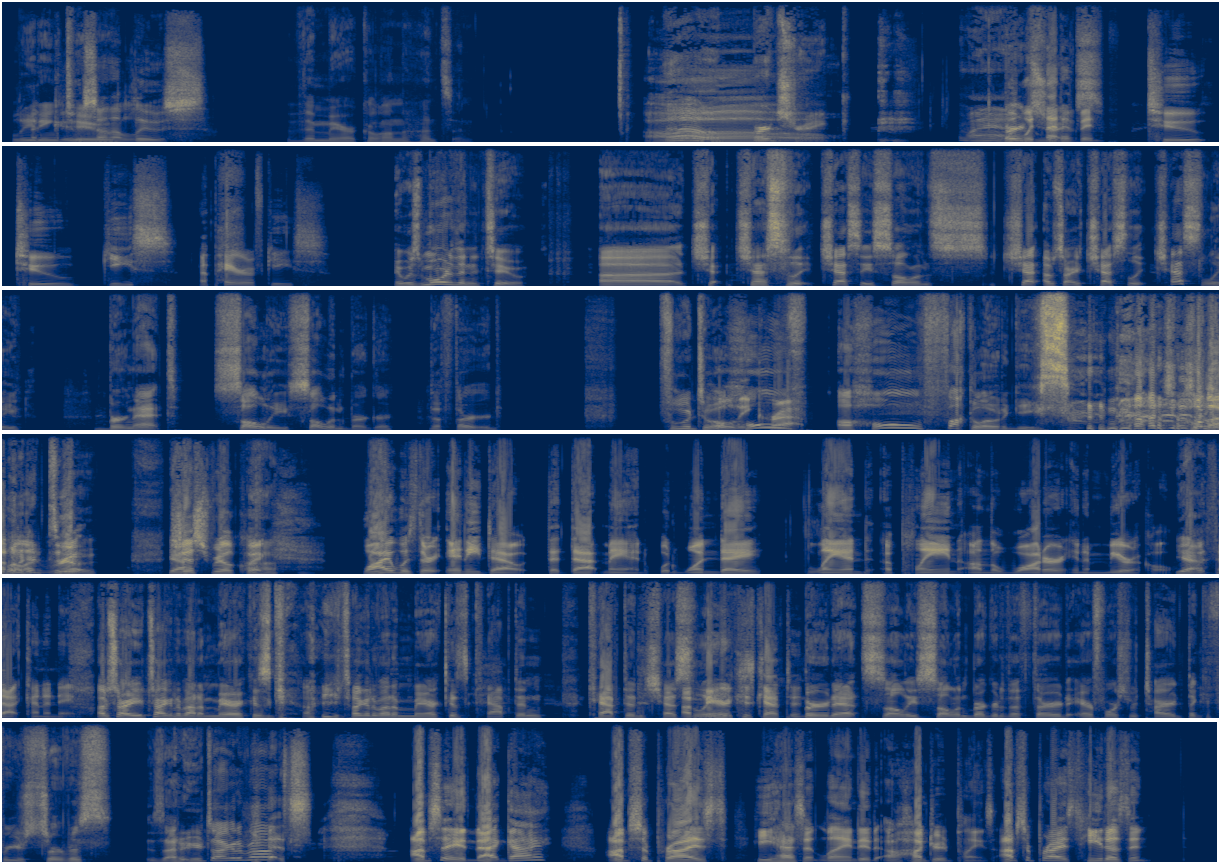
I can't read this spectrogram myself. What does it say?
leading A goose to on the loose. The miracle on the Hudson Oh, bird strike. Wow. But wouldn't that have been strikes. two two geese? A pair of geese? It was more than a two. Uh, Ch- Chesley, Chesley Sullins, Ch- I'm sorry, Chesley, Chesley Burnett Sully Sullenberger the third flew into a Holy whole crap. a whole fuckload of geese. Not just Hold on, one hold or on. Real- two. Yeah. Just real quick. Uh-huh. Why was there any doubt that that man would one day land a plane on the water in a miracle Yeah. with that kind of name? I'm sorry. You're you talking about America's? Are you talking about America's captain, Captain Chesley America's captain. Burnett Sully Sullenberger the third, Air Force retired? Thank you for your service. Is that who you're talking about? Yes. I'm saying that guy, I'm surprised he hasn't landed a hundred planes. I'm surprised he doesn't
